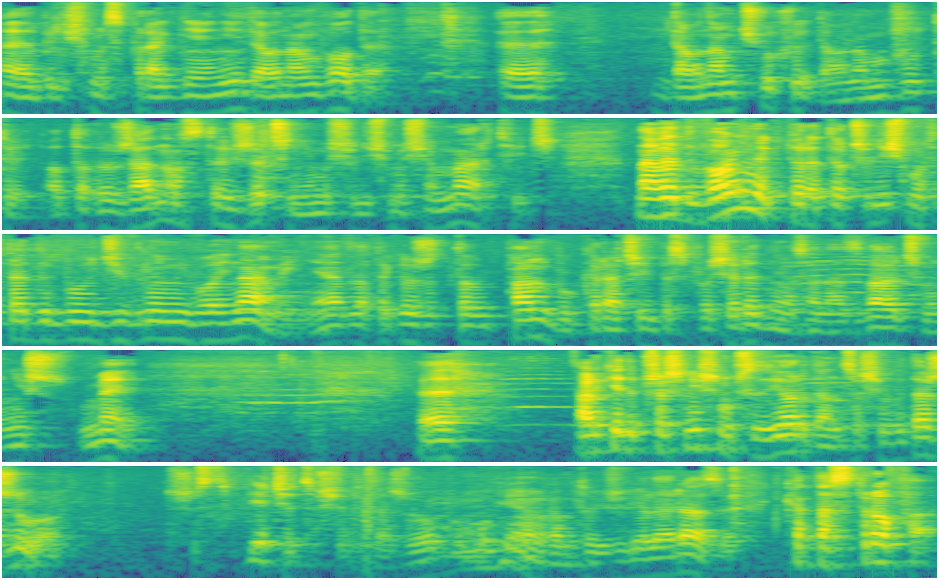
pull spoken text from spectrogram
E, byliśmy spragnieni, dał nam wodę. Dał nam ciuchy, dał nam buty. O to, żadną z tych rzeczy nie musieliśmy się martwić. Nawet wojny, które toczyliśmy wtedy, były dziwnymi wojnami, nie? dlatego że to Pan Bóg raczej bezpośrednio za nas walczył niż my. E, ale kiedy przeszliśmy przez Jordan, co się wydarzyło? Wszyscy wiecie, co się wydarzyło, bo mówiłem wam to już wiele razy. Katastrofa.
